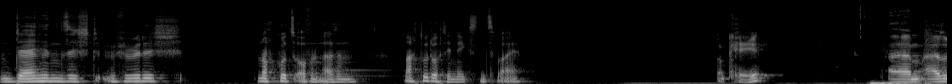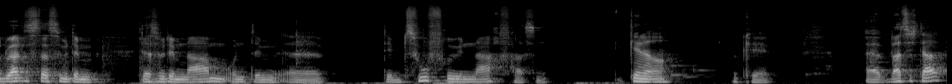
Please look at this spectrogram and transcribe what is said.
in der Hinsicht würde ich noch kurz offen lassen. Mach du doch die nächsten zwei. Okay. Ähm, also du hattest das mit dem, das mit dem Namen und dem, äh, dem zu frühen Nachfassen. Genau. Okay. Äh, was ich da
